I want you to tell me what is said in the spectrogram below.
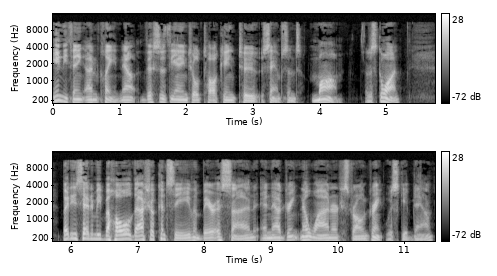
anything unclean. Now, this is the angel talking to Samson's mom. Let's go on. But he said to me, Behold, thou shalt conceive and bear a son, and now drink no wine or strong drink. We skip down.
